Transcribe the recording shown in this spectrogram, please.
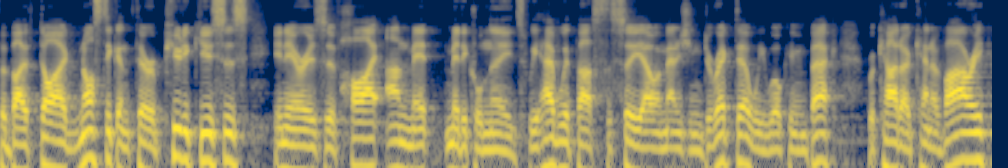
for both diagnostic and therapeutic uses in areas of high unmet medical needs. We have with us the CEO and Managing Director. We welcome him back, Riccardo Canevari.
